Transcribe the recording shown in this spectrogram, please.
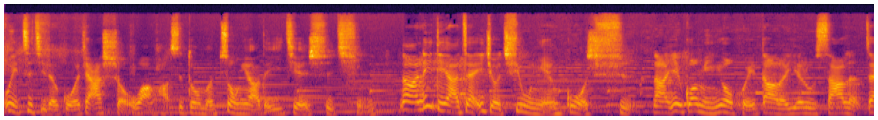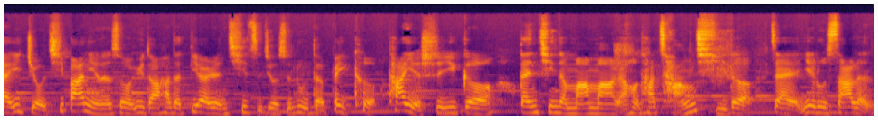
为自己的国家守望哈，是多么重要的一件事情。那莉迪亚在一一九七五年过世，那叶光明又回到了耶路撒冷。在一九七八年的时候，遇到他的第二任妻子，就是路德贝克。她也是一个单亲的妈妈，然后她长期的在耶路撒冷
